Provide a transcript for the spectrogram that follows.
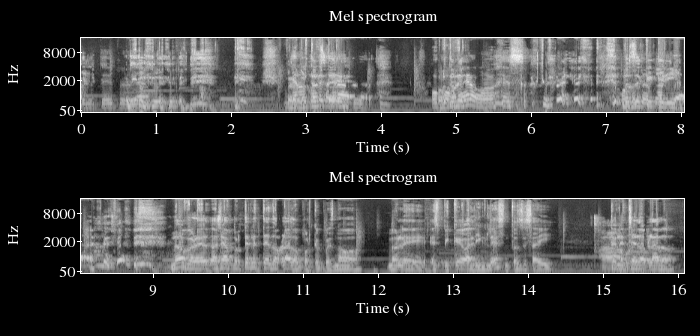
TNT. pero ya, no por TNT. O Por comer o eso. No sé qué quería. No, pero, o sea, por TNT doblado, porque pues no, no le espiqueo al inglés, entonces ahí. Ah, TNT bueno. doblado. Bueno,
